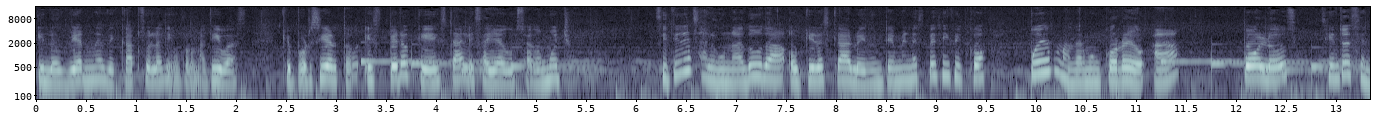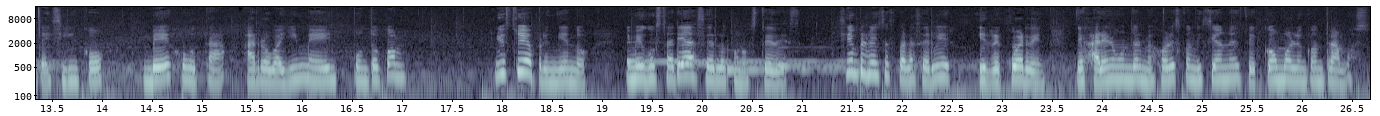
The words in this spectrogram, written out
y los viernes de cápsulas informativas, que por cierto, espero que esta les haya gustado mucho. Si tienes alguna duda o quieres que hable de un tema en específico, puedes mandarme un correo a polos165bj.gmail.com. Yo estoy aprendiendo y me gustaría hacerlo con ustedes. Siempre listos para servir y recuerden, dejar el mundo en mejores condiciones de cómo lo encontramos.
